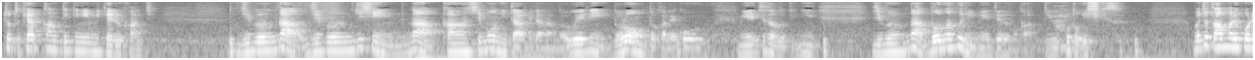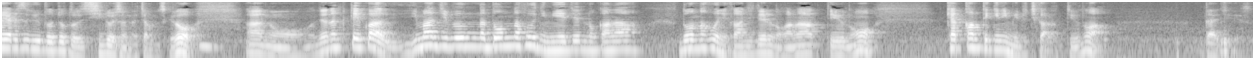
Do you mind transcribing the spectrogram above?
ちょっと客観的に見てる感じ自分が自分自身が監視モニターみたいなのが上にドローンとかでこう見えてた時に自分がどんな風に見えてるのかっていうことを意識する、まあ、ちょっとあんまりこれやりすぎるとちょっとしんどい人になっちゃうんですけど、あのじゃなくてか今自分がどんな風に見えてるのかなどんな風に感じてるのかなっていうのを客観的に見る力っていうのは大事です。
